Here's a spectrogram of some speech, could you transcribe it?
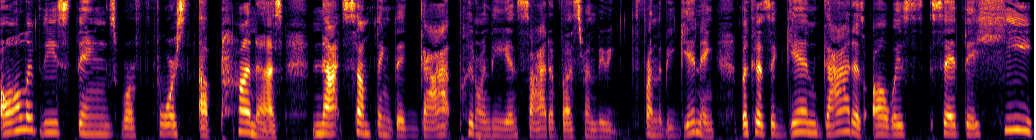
All of these things were forced upon us, not something that God put on the inside of us from the from the beginning. Because again, God has always said that He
